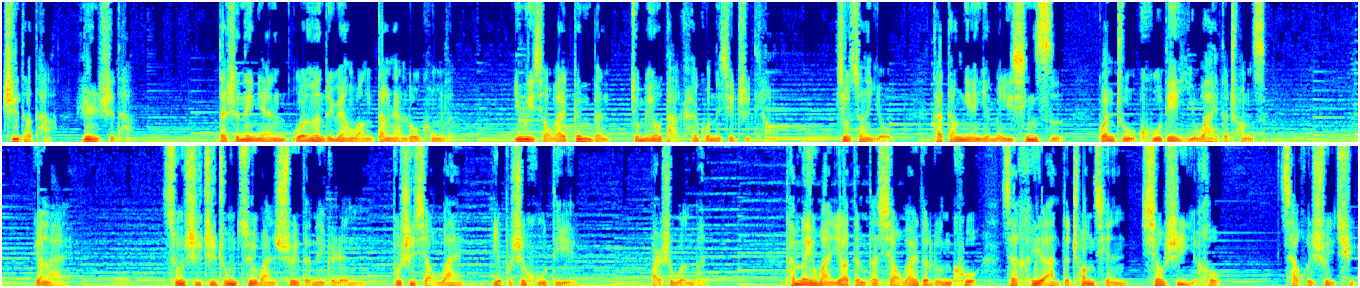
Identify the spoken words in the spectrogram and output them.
知道他，认识他。但是那年文文的愿望当然落空了，因为小歪根本就没有打开过那些纸条，就算有，他当年也没心思关注蝴蝶以外的窗子。原来，从始至终最晚睡的那个人，不是小歪，也不是蝴蝶，而是文文。他每晚要等到小歪的轮廓在黑暗的窗前消失以后，才会睡去。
